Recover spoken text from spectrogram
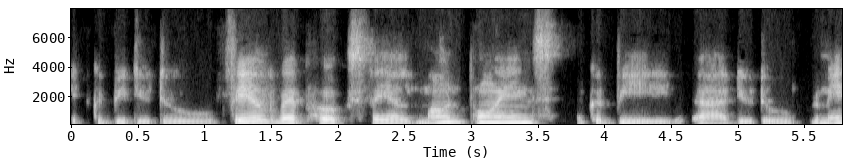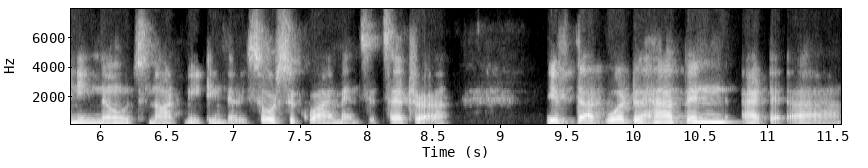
it could be due to failed webhooks, failed mount points. It could be uh, due to remaining nodes not meeting the resource requirements, etc. If that were to happen at uh,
